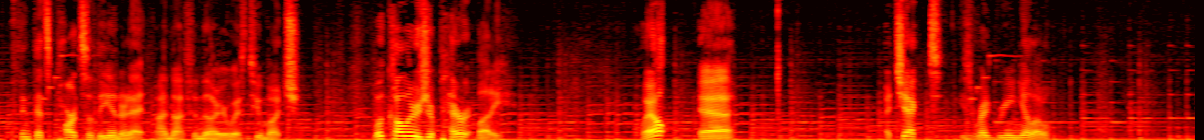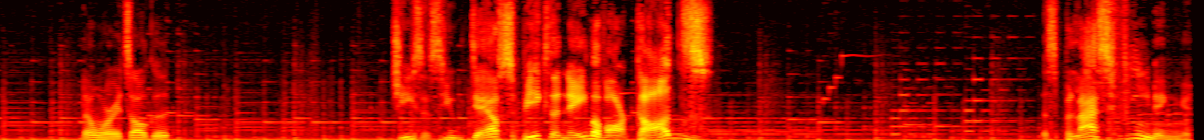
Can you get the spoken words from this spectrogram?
I think that's parts of the internet I'm not familiar with too much. What color is your parrot, buddy? Well, uh, I checked. He's red, green, yellow. Don't worry, it's all good. Jesus, you dare speak the name of our gods? That's blaspheming.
